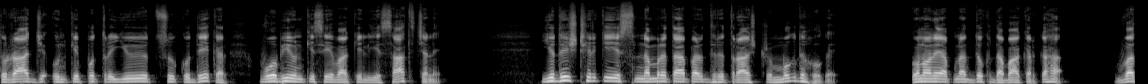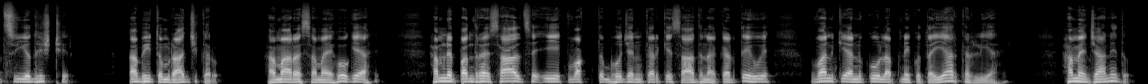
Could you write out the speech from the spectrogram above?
तो राज्य उनके पुत्र युयुत्सु को देकर वो भी उनकी सेवा के लिए साथ चलें। युधिष्ठिर की इस नम्रता पर धृतराष्ट्र मुग्ध हो गए। उन्होंने अपना दुख दबाकर कहा, वत्स युधिष्ठिर, अभी तुम राज्य करो, हमारा समय हो गया है। हमने पंद्रह साल से एक वक्त भोजन करके साधना करते हुए वन के अनुकूल अपने को तैयार कर लिया है। हमें जाने दो।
